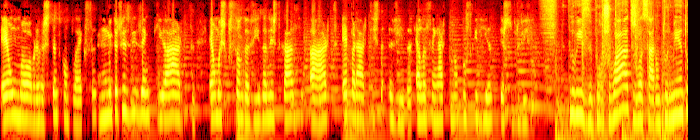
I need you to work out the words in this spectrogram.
É uma obra bastante complexa. Muitas vezes dizem que a arte é uma expressão da vida. Neste caso, a arte é para a artista a vida. Ela sem arte não conseguiria ter sobrevivido. Louise Bourgeois deslaçar um tormento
